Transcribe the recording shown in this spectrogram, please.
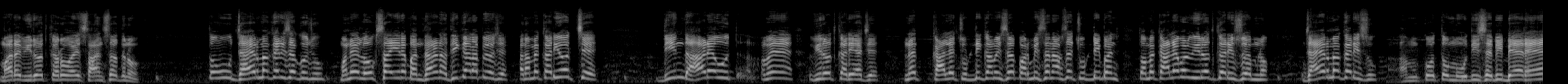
મારે વિરોધ કરવો હોય સાંસદનો. તો હું જાહેરમાં કરી શકું છું મને લોકશાહીને બંધારણ અધિકાર આપ્યો છે અને અમે કર્યો જ છે દિન દહાડે ઉત- અમે વિરોધ કર્યા છે અને કાલે ચૂંટણી કમિશનર પરમિશન આપશે ચૂંટણી પંચ તો અમે કાલે પણ વિરોધ કરીશું એમનો જાહેરમાં કરીશું हमको तो मोदी से भी बैर है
